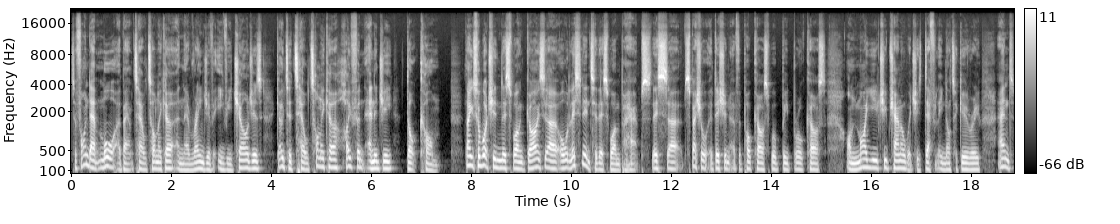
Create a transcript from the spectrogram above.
To find out more about Teltonika and their range of EV chargers, go to teltonika-energy.com. Thanks for watching this one, guys, uh, or listening to this one, perhaps. This uh, special edition of the podcast will be broadcast on my YouTube channel, which is definitely not a guru, and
